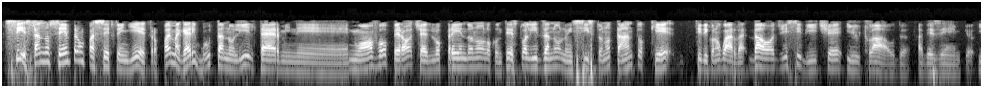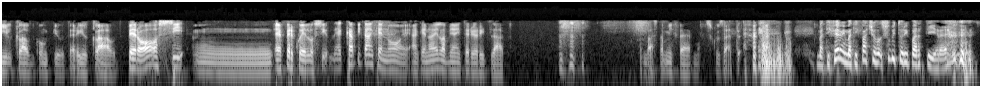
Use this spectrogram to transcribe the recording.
Sì, stanno sempre un passetto indietro, poi magari buttano lì il termine nuovo, però cioè, lo prendono, lo contestualizzano, lo insistono tanto che ti dicono guarda, da oggi si dice il cloud, ad esempio, il cloud computer, il cloud. Però sì, mh, mm, è per quello, sì, eh, capita anche a noi, anche noi l'abbiamo interiorizzato. Basta, mi fermo, scusate. ma ti fermi, ma ti faccio subito ripartire.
